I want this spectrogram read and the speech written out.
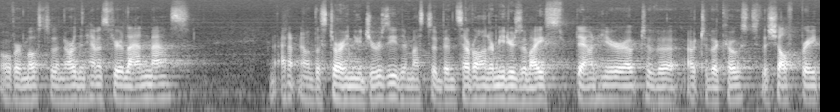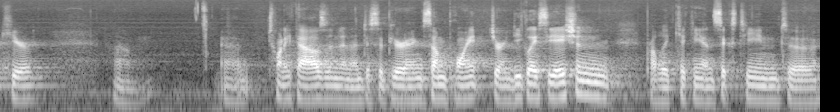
over most of the northern hemisphere landmass. I don't know the story in New Jersey. There must have been several hundred meters of ice down here out to the, out to the coast, the shelf break here. Um, 20,000 and then disappearing some point during deglaciation, probably kicking in 16 to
